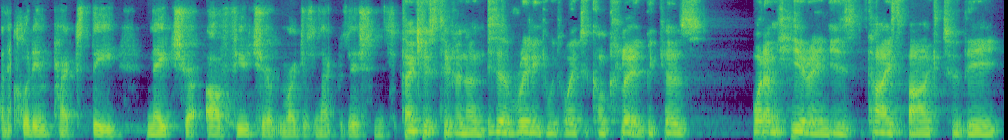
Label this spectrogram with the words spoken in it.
and could impact the nature of future mergers and acquisitions. Thank you, Stephen. And it's a really good way to conclude because what I'm hearing is ties back to the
